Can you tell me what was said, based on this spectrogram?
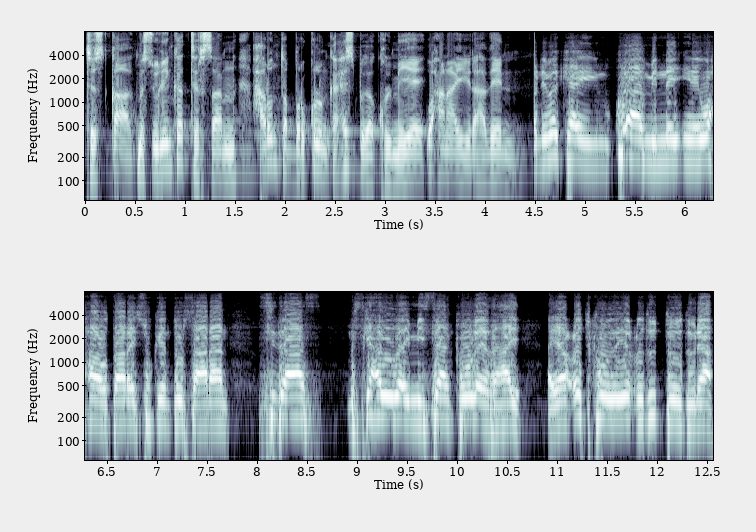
tisqaad mas'uuliyiin ka tirsan xarunta barkulanka xisbiga kulmiye waxaana ay yidhaahdeen. Nimankaynu ku aaminay inay waxa udaaray sukeen dul saaraan sidaas maskaxdooda ay miisaanka u leedahay ayaa codkooda iyo cududooduna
